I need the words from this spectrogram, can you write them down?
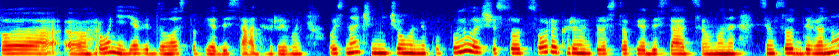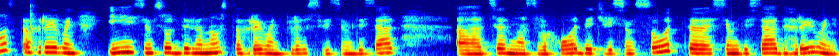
в е, гроні я віддала 150 гривень. Ось наче нічого не купила. 640 гривень плюс 150 це у мене 790 гривень, і 790 гривень плюс 80 а, Це в нас виходить 870 гривень.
